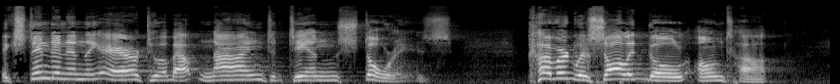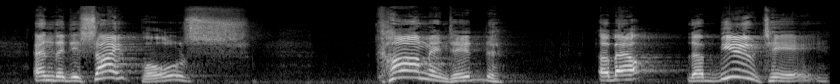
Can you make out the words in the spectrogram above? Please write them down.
extending in the air to about nine to ten stories, covered with solid gold on top. And the disciples commented about the beauty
